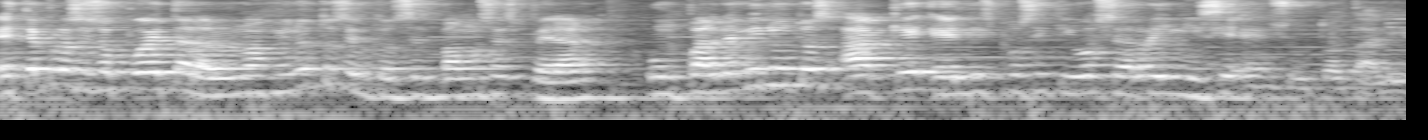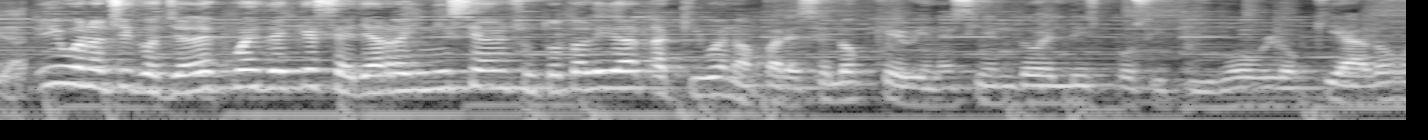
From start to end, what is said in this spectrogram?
Este proceso puede tardar unos minutos, entonces vamos a esperar un par de minutos a que el dispositivo se reinicie en su totalidad. Y bueno chicos, ya después de que se haya reiniciado en su totalidad, aquí bueno aparece lo que viene siendo el dispositivo bloqueado,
